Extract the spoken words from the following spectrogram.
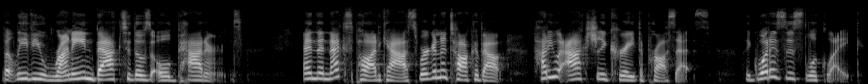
but leave you running back to those old patterns. And the next podcast, we're going to talk about how do you actually create the process? Like, what does this look like?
